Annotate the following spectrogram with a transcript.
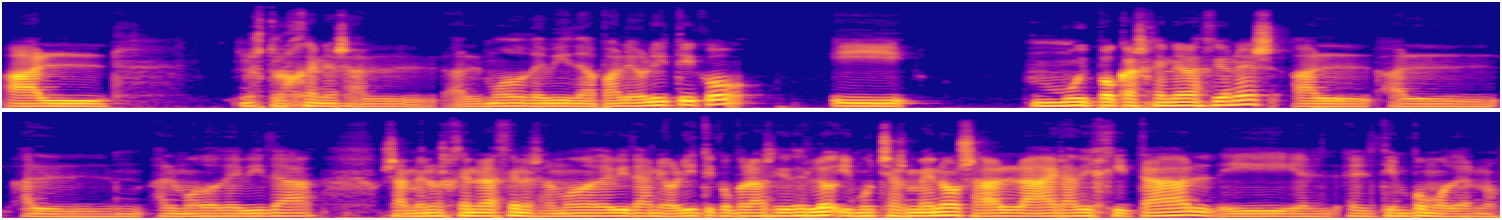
al. nuestros genes al, al modo de vida paleolítico y muy pocas generaciones al, modo de vida, o sea, menos generaciones al modo de vida neolítico, por así decirlo, y muchas menos a la era digital y el, tiempo moderno.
